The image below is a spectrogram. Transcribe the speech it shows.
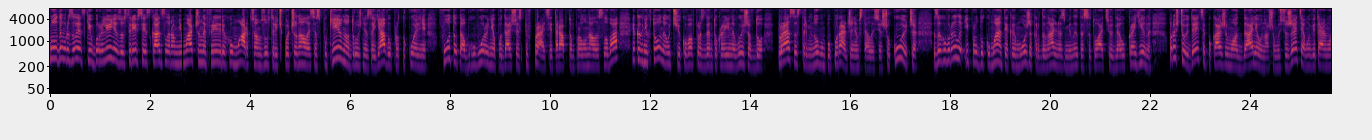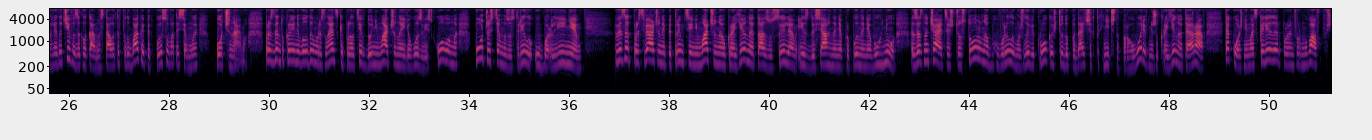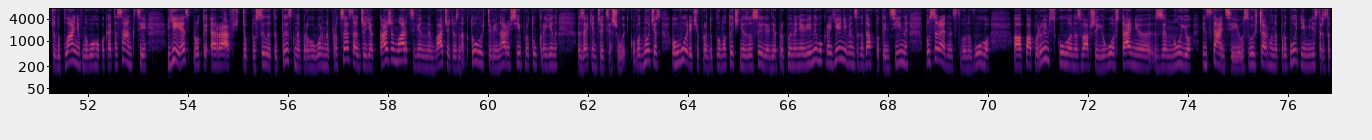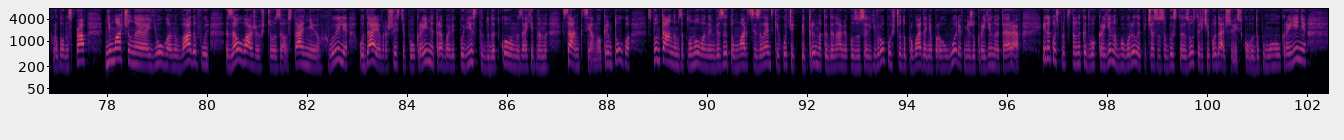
Володимир Зеленський в Берліні зустрівся із канцлером Німеччини Фрідріхом Марцем. Зустріч починалася спокійно, дружні заяви, протокольні фото та обговорення подальшої співпраці. Та раптом пролунали слова, яких ніхто не очікував. Президент України вийшов до преси з терміновим попередженням. Сталося шокуюче. Заговорили і про документ, який може кардинально змінити ситуацію для України. Про що йдеться, покажемо далі у нашому сюжеті. А ми вітаємо глядачів і закликаємо ставити вподобайки, підписуватися. Ми починаємо. Президент України Володимир Зеленський прилетів до Німеччини. Його з військовими почестями зустріли у Берліні. Візит присвячений підтримці Німеччини України та зусиллям із досягнення припинення вогню. Зазначається, що сторони обговорили можливі кроки щодо подальших технічних переговорів між Україною та РФ. Також німецький лідер проінформував щодо планів нового пакета санкцій ЄС проти РФ, щоб посилити тиск на переговорний процес. Адже як каже Марц, він не бачить ознак того, що війна Росії проти України закінчиться швидко. Водночас, говорячи про дипломатичні зусилля для припинення війни в Україні, він згадав потенційне посередництво нового. Папи Римського, назвавши його останньою земною інстанцією. У свою чергу напередодні міністр закордонних справ Німеччини Йоган Вадефуль зауважив, що за останні хвилі ударів рашистів по Україні треба відповісти додатковими західними санкціями. Окрім того, спонтанним запланованим візитом Марці Зеленський хочуть підтримати динаміку зусиль Європи щодо проведення переговорів між Україною та РФ. І також представники двох країн обговорили під час особистої зустрічі подальшу військову допомогу Україні.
